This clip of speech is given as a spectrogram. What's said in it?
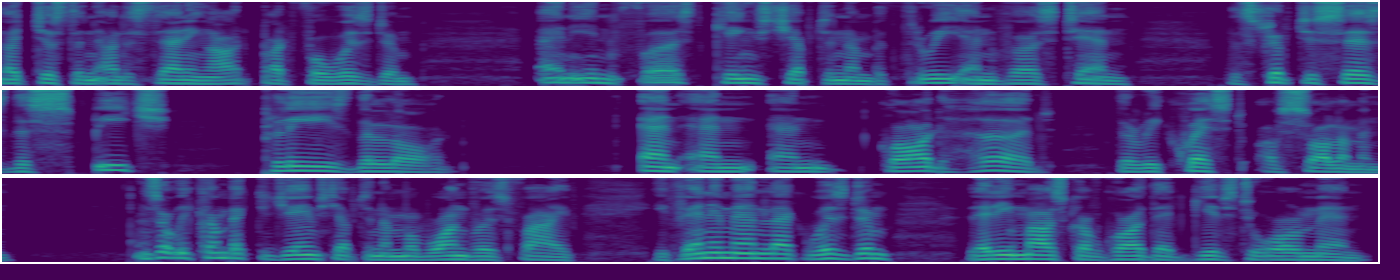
not just an understanding heart, but for wisdom. And in First Kings chapter number three and verse ten, the scripture says the speech pleased the Lord, and and and God heard the request of Solomon. And so we come back to James chapter number one verse five. If any man lack wisdom, let him ask of God that gives to all men.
